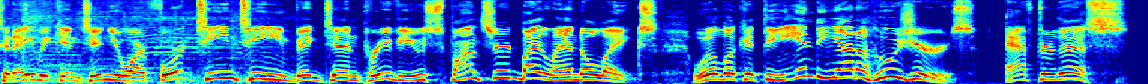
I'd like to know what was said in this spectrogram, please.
Today we continue our 14 team Big Ten preview sponsored by Land O'Lakes. We'll look at the Indiana Hoosiers after this.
